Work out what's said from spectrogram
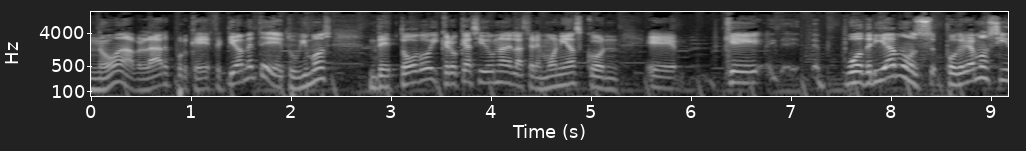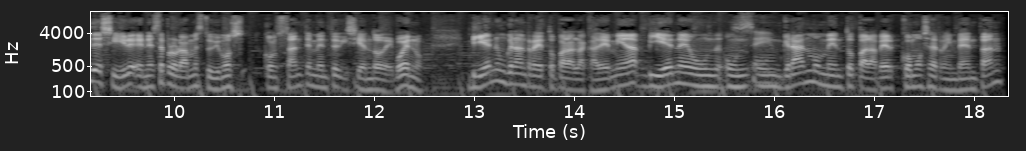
no hablar porque efectivamente tuvimos de todo y creo que ha sido una de las ceremonias con eh, que eh, podríamos podríamos sí decir en este programa estuvimos constantemente diciendo de bueno viene un gran reto para la academia viene un, un- Sí. un gran momento para ver cómo se reinventan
